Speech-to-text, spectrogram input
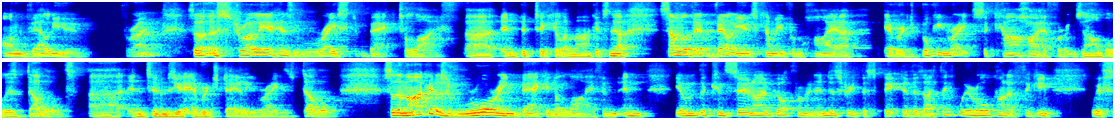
on value, right? So Australia has raced back to life uh, in particular markets. Now, some of that value is coming from higher average booking rates. A car hire, for example, has doubled uh, in terms of your average daily rate is doubled. So the market is roaring back into life. And, and you know, the concern I've got from an industry perspective is I think we're all kind of thinking we've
